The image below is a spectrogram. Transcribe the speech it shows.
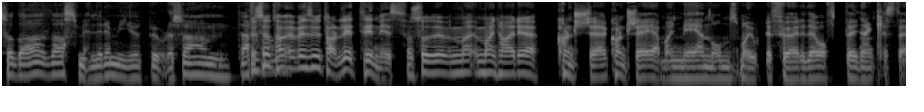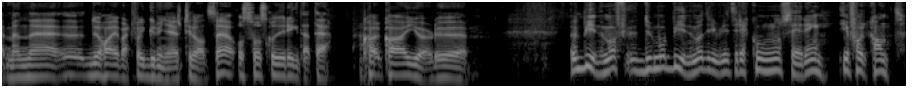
Så da, da smeller det mye ut på jordet. Så derfor... Hvis vi, tar, hvis vi tar det litt trinnvis altså, man, har, eh, kanskje, kanskje er man med noen som har gjort det før, det er ofte den enkleste. Men uh, du har i hvert fall grunneiers tillatelse, og så skal du rigge deg til. Hva, hva gjør du? å du må begynne med å drive litt rekognosering i forkant.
